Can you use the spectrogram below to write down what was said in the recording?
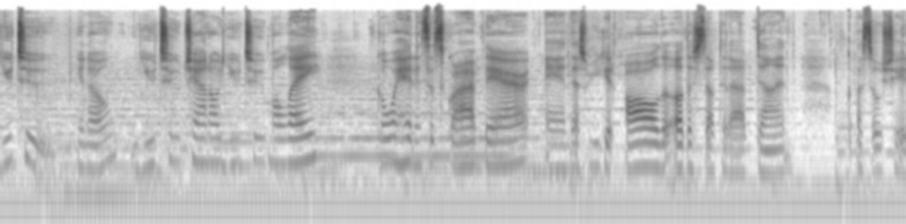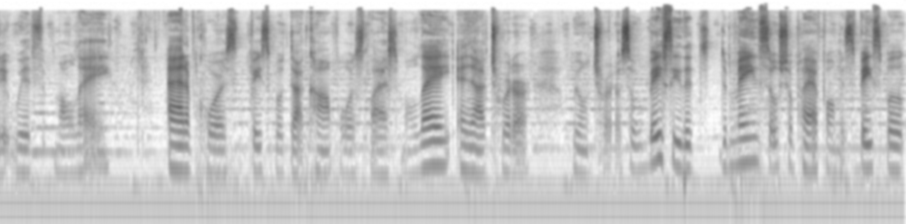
YouTube. You know, YouTube channel, YouTube Mole. Go ahead and subscribe there, and that's where you get all the other stuff that I've done associated with Mole. And of course, facebook.com forward slash Mole and our Twitter. We're on Twitter. So basically, the, the main social platform is Facebook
